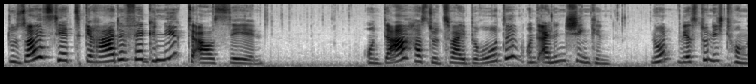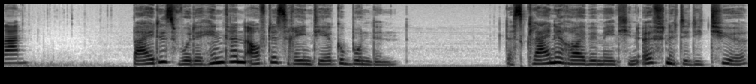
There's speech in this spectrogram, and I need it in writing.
Du sollst jetzt gerade vergnügt aussehen. Und da hast du zwei Brote und einen Schinken. Nun wirst du nicht hungern. Beides wurde hintern auf das Rentier gebunden. Das kleine Räubemädchen öffnete die Tür,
